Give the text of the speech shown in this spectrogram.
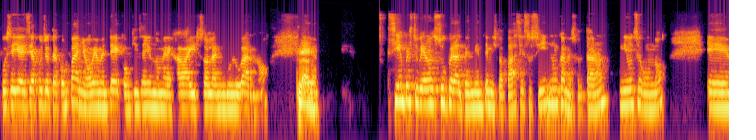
pues ella decía, pues yo te acompaño. Obviamente con 15 años no me dejaba ir sola a ningún lugar, ¿no? Claro. Eh, siempre estuvieron súper al pendiente mis papás, eso sí, nunca me soltaron, ni un segundo. Eh,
